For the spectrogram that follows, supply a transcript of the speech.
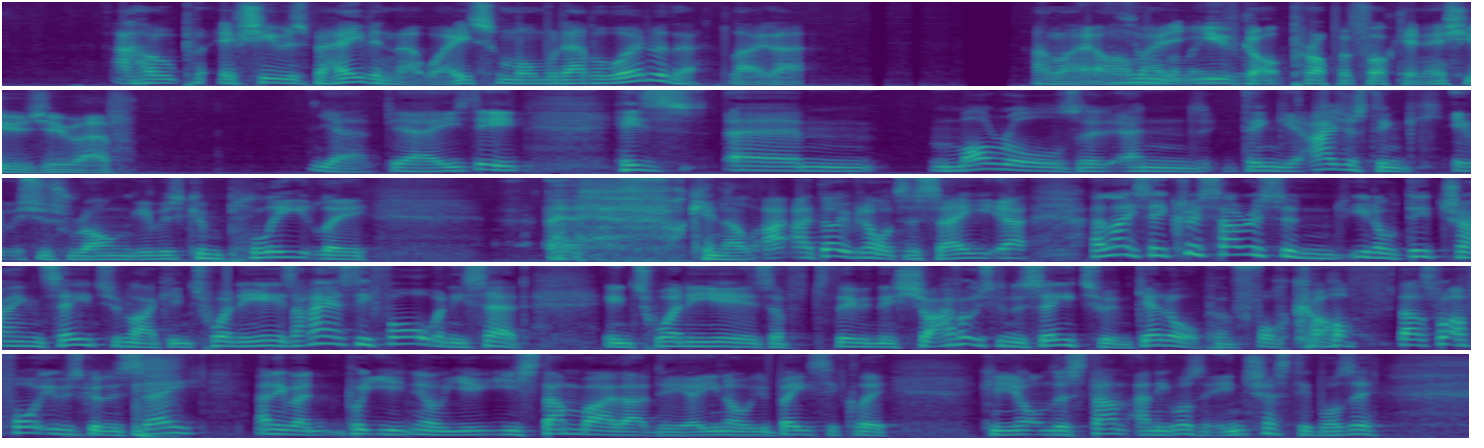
I hope if she was behaving that way, someone would have a word with her like that. I'm like, oh He's mate, you've got proper fucking issues. You have. Yeah, yeah. He's he, his um, morals and thinking. I just think it was just wrong. It was completely. Uh, fucking hell. I, I don't even know what to say. Uh, and like I say, Chris Harrison, you know, did try and say to him, like, in 20 years. I actually thought when he said, in 20 years of doing this show, I thought he was going to say to him, get up and fuck off. That's what I thought he was going to say. and he went, but you, you know, you, you stand by that, dear. You know, you basically, can you not understand? And he wasn't interested, was he?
